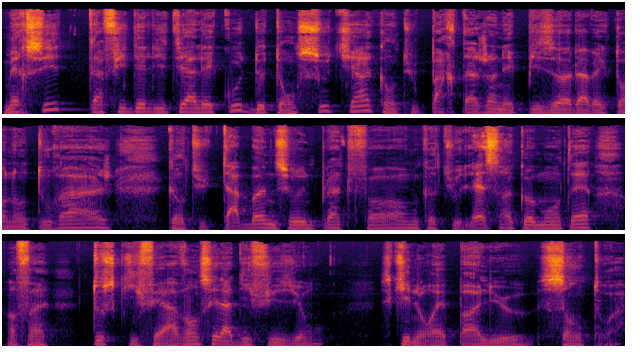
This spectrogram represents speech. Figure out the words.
Merci de ta fidélité à l'écoute, de ton soutien quand tu partages un épisode avec ton entourage, quand tu t'abonnes sur une plateforme, quand tu laisses un commentaire, enfin tout ce qui fait avancer la diffusion, ce qui n'aurait pas lieu sans toi.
